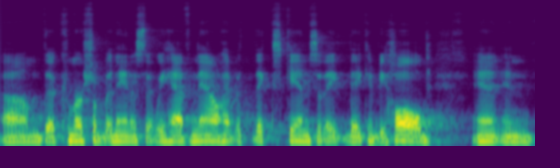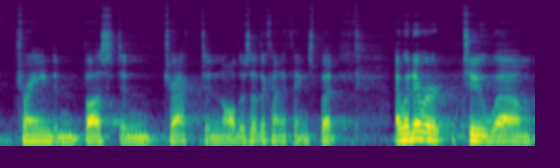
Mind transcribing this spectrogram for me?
Um, the commercial bananas that we have now have a thick skin so they, they can be hauled and, and trained and bussed and tracked and all those other kind of things. But I went over to um,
